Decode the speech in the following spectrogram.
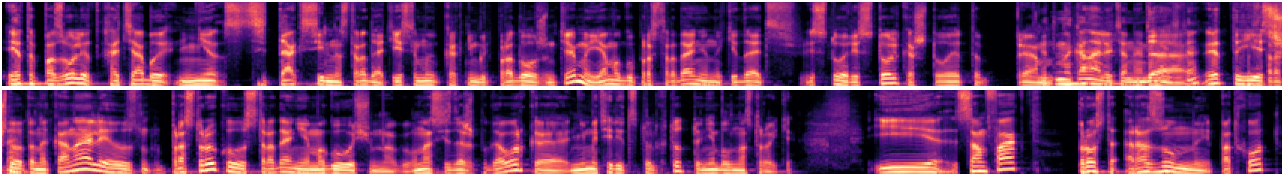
Это позволит хотя бы не так сильно страдать. Если мы как-нибудь продолжим тему, я могу про страдания накидать истории столько, что это прям... Это на канале у тебя, наверное, да, есть, да? это есть что-то на канале. Про стройку страдания могу очень много. У нас есть даже поговорка «не матерится только тот, кто не был на стройке». И сам факт, просто разумный подход,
